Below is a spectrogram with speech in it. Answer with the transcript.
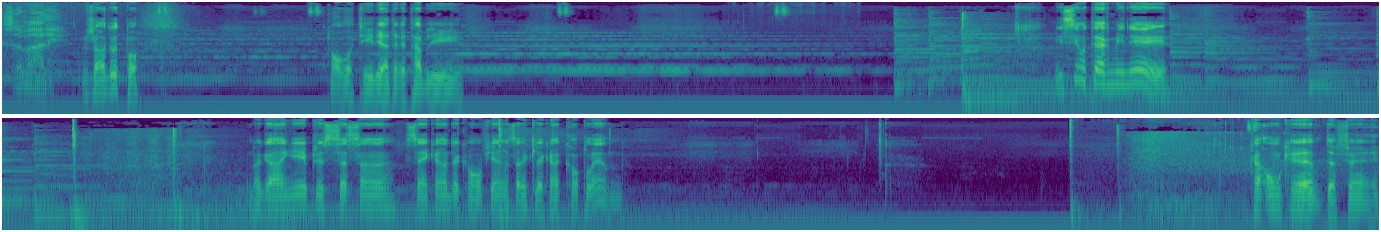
Ça va aller. J'en doute pas. On va t'aider à te rétablir. Mission terminée. On a gagné plus 750 de confiance avec le camp Copeland. Quand on crève de faim.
